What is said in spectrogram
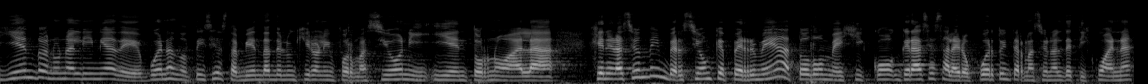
Siguiendo en una línea de buenas noticias, también dándole un giro a la información y, en torno a la generación de inversión que permea a todo México gracias al Aeropuerto Internacional de Tijuana,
